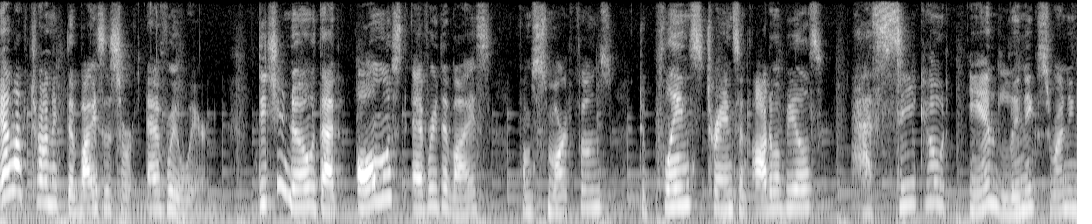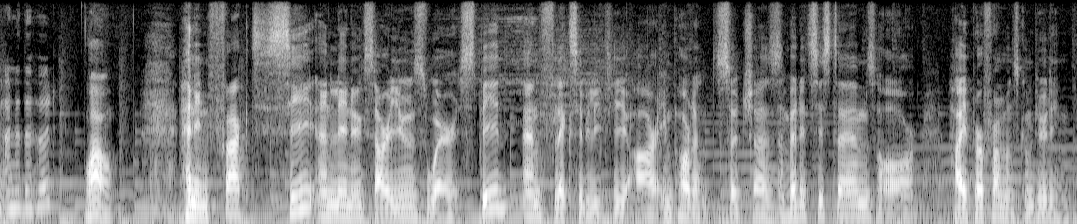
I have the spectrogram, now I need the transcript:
Electronic devices are everywhere. Did you know that almost every device, from smartphones to planes, trains, and automobiles, has C code and Linux running under the hood? Wow! And in fact, C and Linux are used where speed and flexibility are important, such as embedded systems or high-performance computing.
